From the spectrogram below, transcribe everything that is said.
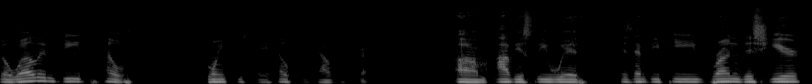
Joel Embiid's health going to stay healthy down the stretch? Um, obviously, with his MVP run this year,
